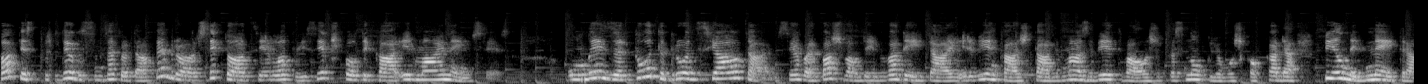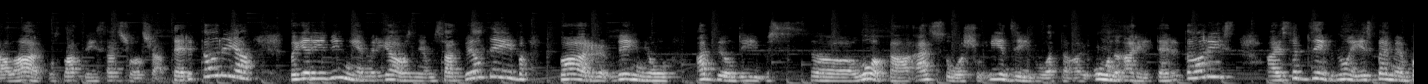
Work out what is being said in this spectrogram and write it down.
Faktiski pēc 24. februāra situācija Latvijas iekšpolitikā ir mainījusies. Un līdz ar to rodas jautājums, ja, vai pašvaldību vadītāji ir vienkārši tādi mazi vietvalži, kas nokļuvuši kaut kādā pilnīgi neitrālā ārpus Latvijas esošā teritorijā, vai arī viņiem ir jāuzņemas atbildība par viņu atbildības uh, lokā esošu iedzīvotāju un arī teritorijas aizsardzību no iespējamiem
